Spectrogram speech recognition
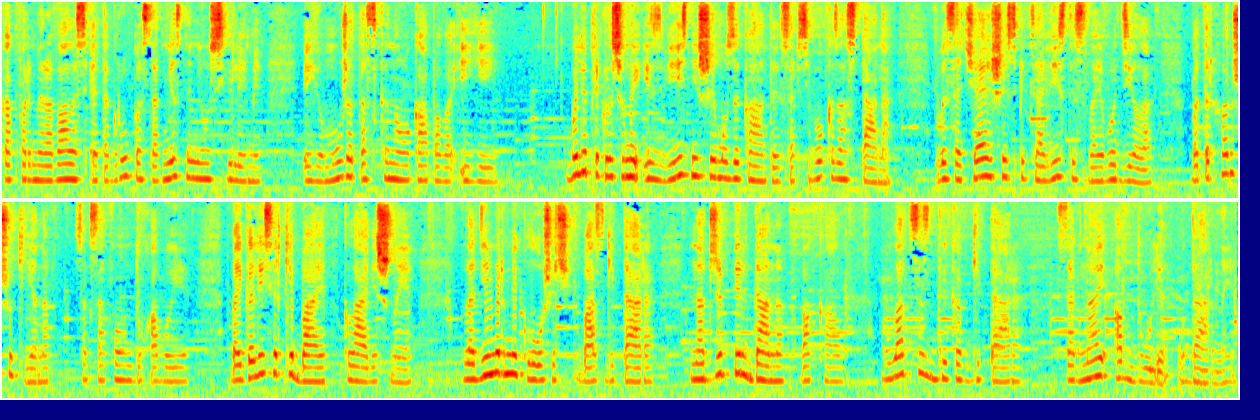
как формировалась эта группа совместными усилиями ее мужа Таскана Окапова и ей. Были приглашены известнейшие музыканты со всего Казахстана, высочайшие специалисты своего дела – Батырхан Шукенов – саксофон духовые, Байгали Серкибаев – клавишные, Владимир Миклошич – бас-гитара, Наджиб Бельданов – вокал, Булат Сыздыков – гитара, Сагнай Абдулин – ударные.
